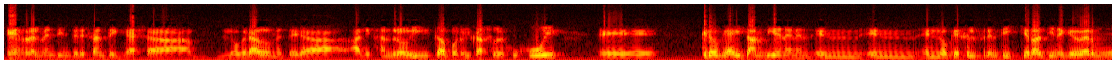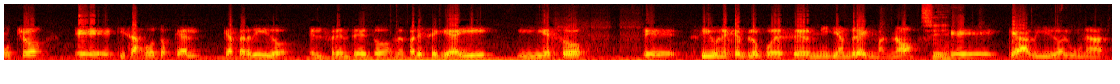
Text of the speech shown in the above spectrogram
Es realmente interesante que haya logrado meter a Alejandro Vilca por el caso de Jujuy. Eh, creo que ahí también en, en, en, lo que es el Frente Izquierda tiene que ver mucho eh, quizás votos que, que ha perdido el Frente de Todos. Me parece que ahí, y eso eh, sí, un ejemplo puede ser Miriam Breckman, ¿no? Que, ha habido alguna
